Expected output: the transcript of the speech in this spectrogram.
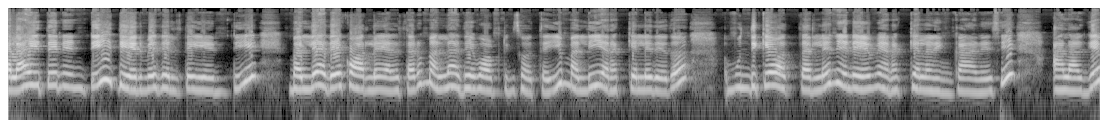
ఎలా అయితేనేంటి దేని మీద వెళ్తే ఏంటి మళ్ళీ అదే కారులో వెళ్తారు. మళ్ళీ అదే వామిటింగ్స్ అవుతాయి. మళ్ళీ వెనక్కి వెళ్ళేది ఏదో ముందుకే వస్తానులే నేనేం వెనక్కి వెళ్ళను ఇంకా అనేసి అలాగే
